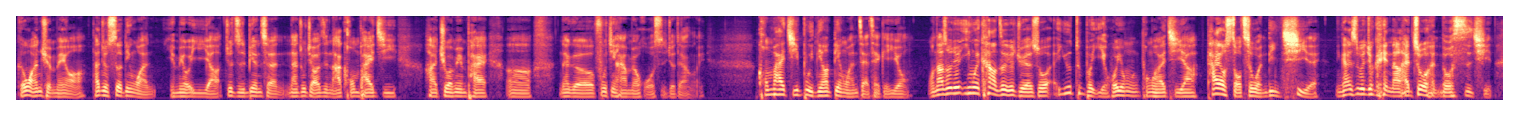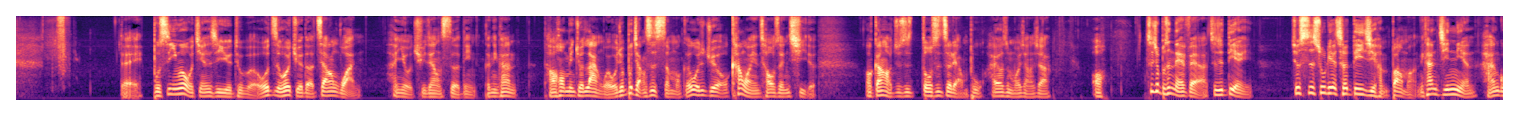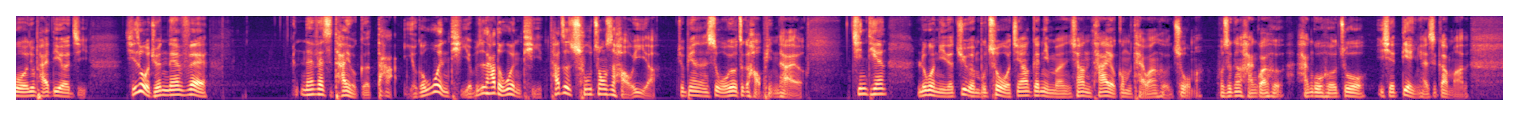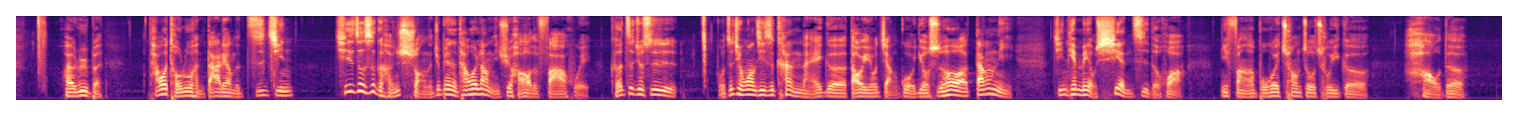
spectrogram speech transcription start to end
可完全没有啊，他就设定完也没有意义啊，就只是变成男主角一直拿空拍机，还去外面拍，嗯，那个附近还有没有活尸？就这样而已。空拍机不一定要电玩仔才可以用，我那时候就因为看到这个，就觉得说，YouTube 也会用澎湃机啊，它有手持稳定器，诶，你看是不是就可以拿来做很多事情？对，不是因为我今天是 YouTube，我只会觉得这样玩很有趣，这样设定。可你看它后面就烂尾，我就不讲是什么，可是我就觉得我看完也超生气的。我刚好就是都是这两部，还有什么？我想一下，哦，这就不是 Netflix 啊，这是电影，就《失速列车》第一集很棒嘛。你看今年韩国就拍第二集，其实我觉得 Netflix。Netflix 它有个大有个问题，也不是它的问题，它这初衷是好意啊，就变成是我有这个好平台了。今天如果你的剧本不错，我今天要跟你们，像他有跟我们台湾合作嘛，或是跟韩国合韩国合作一些电影还是干嘛的，还有日本，他会投入很大量的资金，其实这是个很爽的，就变成他会让你去好好的发挥。可是这就是我之前忘记是看哪一个导演有讲过，有时候啊，当你今天没有限制的话。你反而不会创作出一个好的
